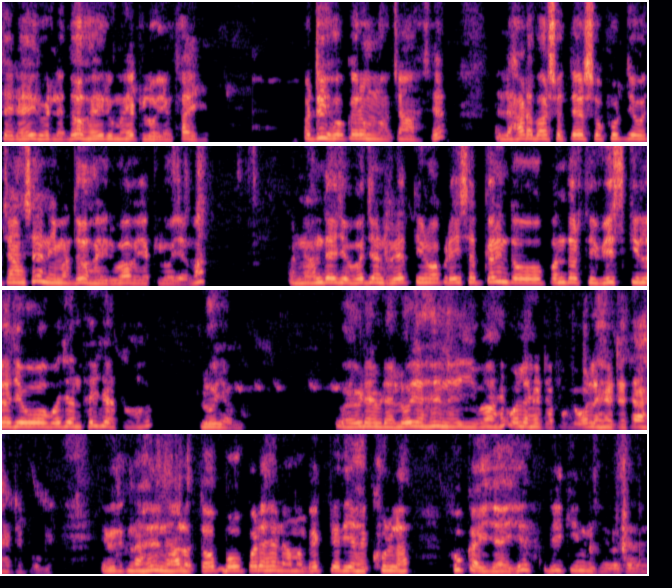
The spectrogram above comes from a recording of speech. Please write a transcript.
સાઈડ હાર્યું એટલે દહ હાર્યુંમાં એક લોયું થાય છે. અઢીસો કરમનો ચાં છે, એટલે સાડા બારસો તેરસો ફૂટ જેવો ચાં છે ને એમાં દહ હાર્યું આવે એક લોયામાં. અને અંદાજે વજન રેતીનો આપણે હિસાબ કરીને તો પંદરથી વીસ કિલા જેવો વજન થઈ જતો લોયામાં. તો એવડા એવડા લોયા હે ને એ વાહે ઓલે હેઠે પૂગે, ઓલે હેઠે આ હેઠે પૂગે. એવી રીતના હે ને હાલો તપ બહુ પડે છે ને આમાં બેક્ટેરિયા હે ખુલ્લા ફૂકાઈ જાય છે, બીકીની છે વધારે.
